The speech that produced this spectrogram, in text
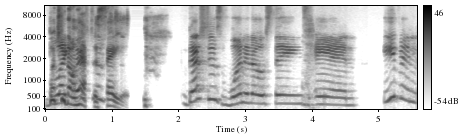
But like, you don't have to say it. That's just one of those things. And even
